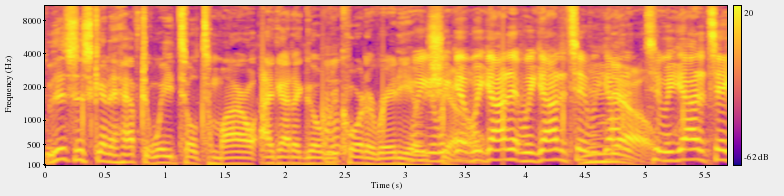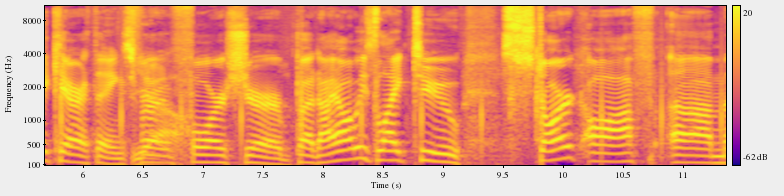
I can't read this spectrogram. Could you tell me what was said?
this is going to have to wait till tomorrow. I got to go record a radio we, show." we got we got it we got to take we got No. to we got to take care of things for Yeah. for sure. But I always like to start off um,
